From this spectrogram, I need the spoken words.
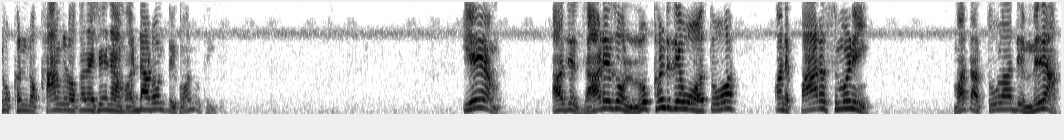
લોખંડનો ખાંગડો કદાચ એને આમ અડાડો ને તો હોનું થઈ જાય. એમ આજે જાડેજો લોખંડ જેવો હતો અને પારસમણી માતા તોળાદે મળ્યા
